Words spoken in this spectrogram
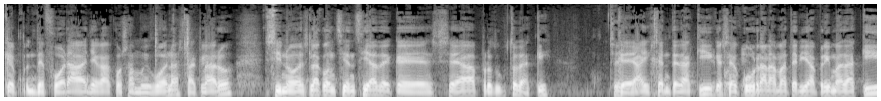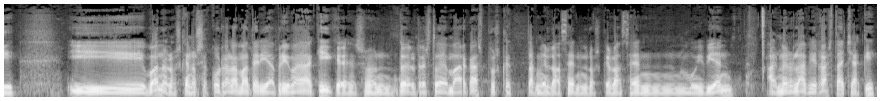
que de fuera llega cosa muy buena, está claro, sino es la conciencia de que sea producto de aquí. Que hay gente de aquí que se curra la materia prima de aquí y, bueno, los que no se curra la materia prima de aquí, que son el resto de marcas, pues que también lo hacen, los que lo hacen muy bien, al menos la birra está hecha aquí.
